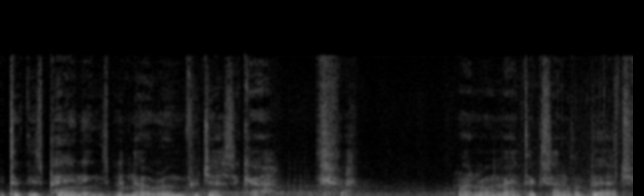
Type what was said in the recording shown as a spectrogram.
He took his paintings, but no room for Jessica. One romantic son of a bitch.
